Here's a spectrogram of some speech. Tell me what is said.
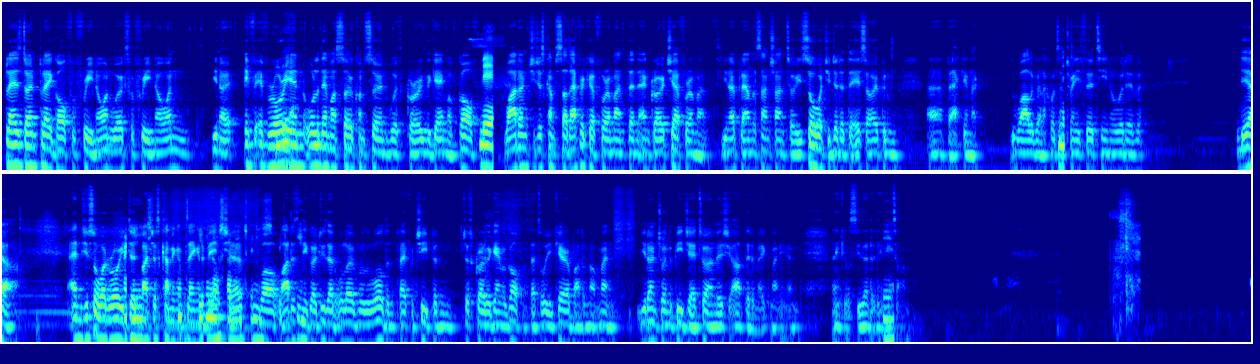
players don't play golf for free. No one works for free. No one, you know, if, if Rory and all of them are so concerned with growing the game of golf, Yeah. why don't you just come to South Africa for a month and, and grow here for a month? You know, play on the Sunshine Tour. You saw what you did at the SA Open uh, back in like a while ago, like what's it, 2013 or whatever. Yeah. And you saw what Rory did by just coming and playing at a Even bench also here. in 2016. Well, why doesn't he go do that all over the world and play for cheap and just grow the game of golf if that's all you care about and not money? You don't join the PGA Tour unless you're out there to make money, and I think you'll see that at any Yeah. time.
